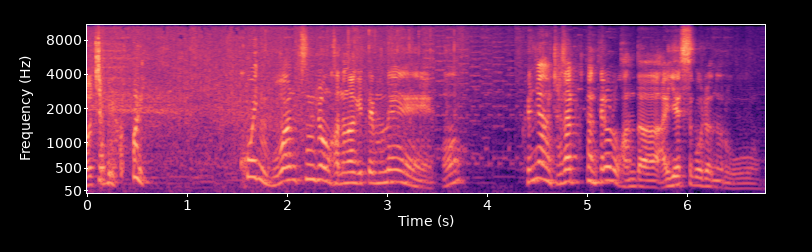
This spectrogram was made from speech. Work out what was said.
어차피 코인 코인 무한 충전 가능하기 때문에 어? 그냥 자살폭탄 테러로 간다 IS 버전으로.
